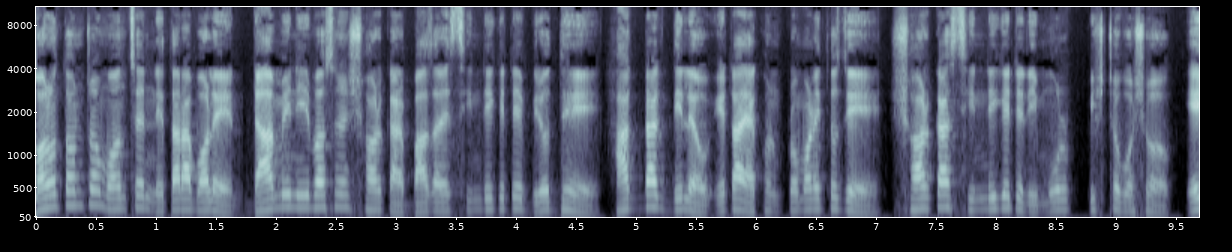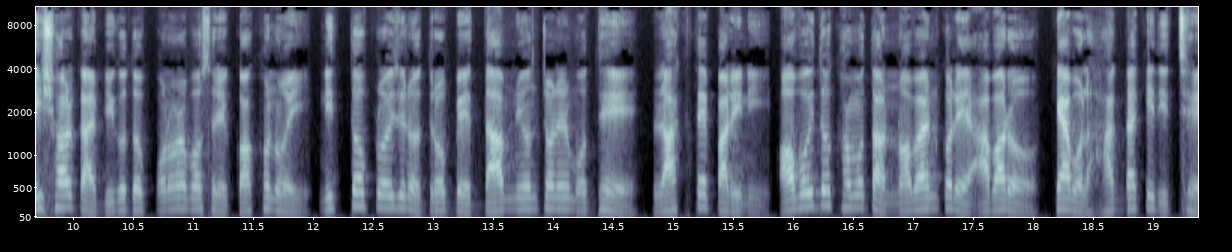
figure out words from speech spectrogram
গণতন্ত্র মঞ্চের নেতারা বলেন ডামি নির্বাচনের সরকার বাজারে সিন্ডিকেটের বিরুদ্ধে হাকডাক দিলেও এটা এখন প্রমাণিত যে সরকার সিন্ডিকেটেরই মূল পৃষ্ঠপোষক। এই সরকার বিগত পনেরো বছরে কখনোই নিত্য প্রয়োজনীয় দ্রব্যের দাম নিয়ন্ত্রণের মধ্যে রাখতে পারেনি অবৈধ ক্ষমতা নবায়ন করে আবারও কেবল হাকডাকি দিচ্ছে।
